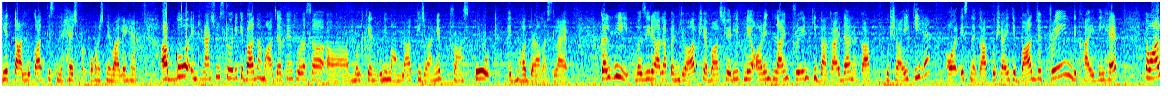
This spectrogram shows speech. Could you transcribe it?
ये ताल्लुक किस नहज पर पहुँचने वाले हैं। अब इंटरनेशनल स्टोरी के बाद हम आ जाते हैं थोड़ा सा मुल्क के अंदरूनी मामला की जानब। ट्रांसपोर्ट एक बहुत बड़ा मसला है। कल ही वज़ीर अला पंजाब शहबाज शरीफ ने ऑरेंज लाइन ट्रेन की बाकायदा नकाब कुशाई की है और इस नकाब कुशाई के बाद जो ट्रेन दिखाई दी है, कमाल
